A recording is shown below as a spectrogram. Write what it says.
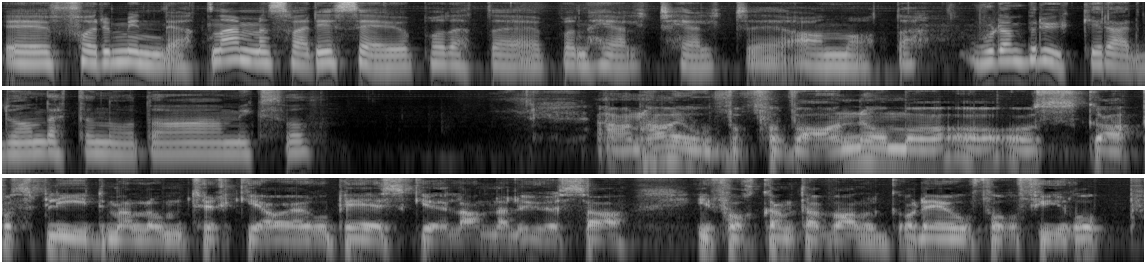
eh, for myndighetene. Men Sverige ser jo på dette på en helt, helt eh, annen måte. Hvordan bruker Erdogan dette nå da, Myksvold? Han har jo for vane om å, å, å, skape splid mellom Tyrkia og europeiske land eller USA i forkant av valg. og Det er jo for å fyre opp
